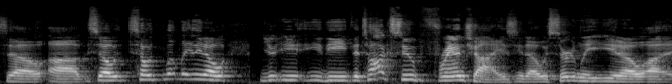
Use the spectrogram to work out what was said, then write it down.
So, uh, so, so you know, you, you, the the Talk Soup franchise, you know, was certainly you know uh,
